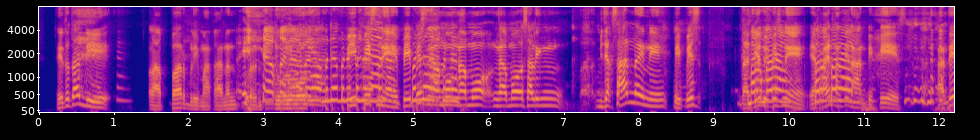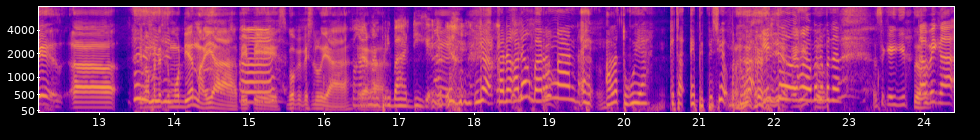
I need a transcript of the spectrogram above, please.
Itu tadi lapar beli makanan berhenti dulu. Iya, benar, benar, pipis benar. nih, pipis nggak mau nggak mau nggak mau saling uh, bijaksana ini. Pipis Tadi pipis nih, yang lain nanti nahan pipis. Nanti eh, lima menit kemudian Maya pipis. Gue pipis dulu ya. ya Pengalaman kan? pribadi kayaknya. ya. Enggak, kadang-kadang barengan. Eh, alat tunggu ya. Kita eh pipis yuk berdua gitu. Iya, gitu. Bener-bener. Pasti kayak gitu. Tapi kak,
